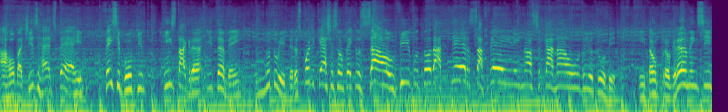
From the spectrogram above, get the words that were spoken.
Arroba TeesHeadsBR, Facebook, Instagram e também no Twitter. Os podcasts são feitos ao vivo toda terça-feira em nosso canal do YouTube. Então programem-se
